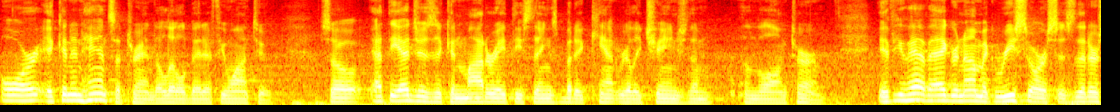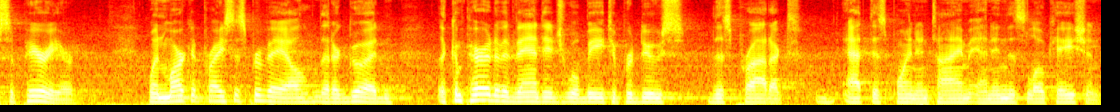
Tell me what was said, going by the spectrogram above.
or it can enhance a trend a little bit if you want to. So at the edges, it can moderate these things, but it can't really change them in the long term. If you have agronomic resources that are superior, when market prices prevail that are good, the comparative advantage will be to produce this product at this point in time and in this location.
